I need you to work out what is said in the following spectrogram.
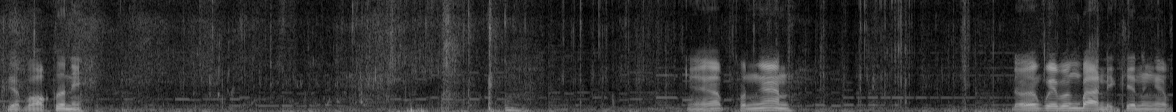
เกือบออกตัวนี้ นี่ครับผลงาน เดี๋ยวต้องไปเบิ่งบ้านอีกเทีนึงครับ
